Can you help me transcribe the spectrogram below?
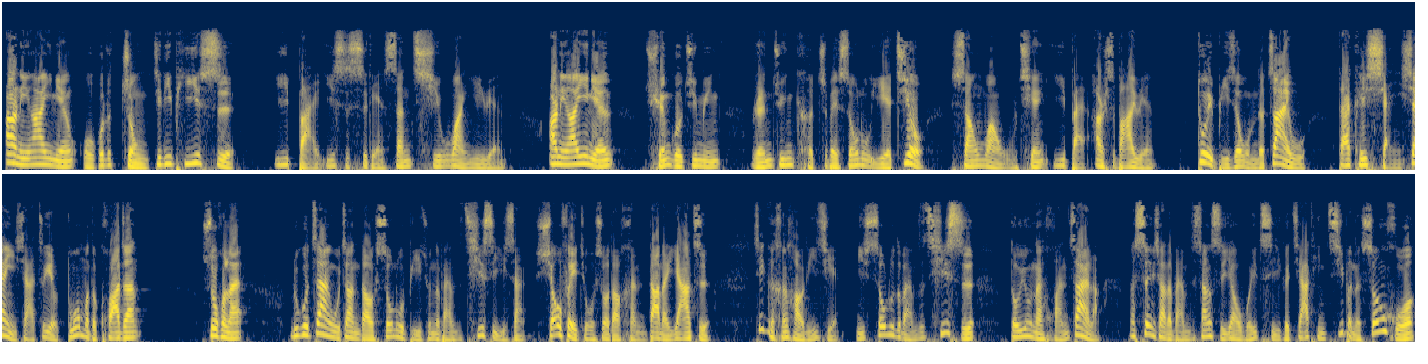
二零二一年我国的总 GDP 是一百一十四点三七万亿元，二零二一年全国居民人均可支配收入也就三万五千一百二十八元。对比着我们的债务，大家可以想象一下，这有多么的夸张。说回来。如果债务占到收入比重的百分之七十以上，消费就会受到很大的压制。这个很好理解，你收入的百分之七十都用来还债了，那剩下的百分之三十要维持一个家庭基本的生活，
